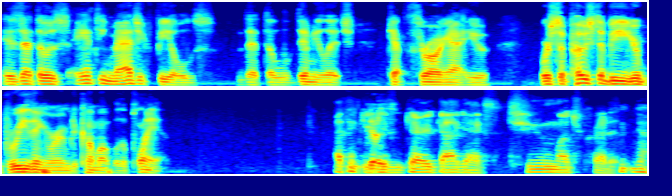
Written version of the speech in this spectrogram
is that those anti magic fields that the Demi Lich kept throwing at you were supposed to be your breathing room to come up with a plan. I think you're Because- giving Gary Gygax too much credit. Yeah.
